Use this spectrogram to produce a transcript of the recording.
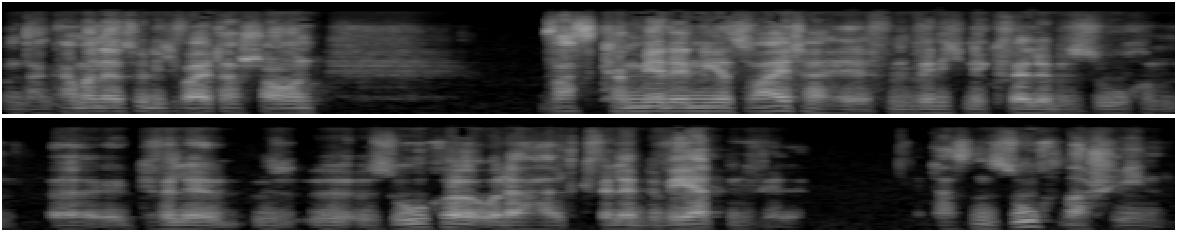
Und dann kann man natürlich weiter schauen, was kann mir denn jetzt weiterhelfen, wenn ich eine Quelle besuchen, äh, Quelle äh, suche oder halt Quelle bewerten will? Das sind Suchmaschinen.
